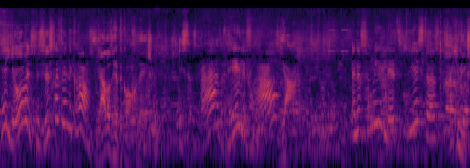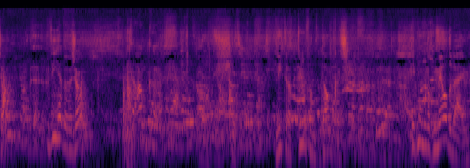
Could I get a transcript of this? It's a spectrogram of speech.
Hé hey Joris, je zus staat in de krant. Ja, dat heb ik al gelezen. Is dat waar? Dat hele verhaal? Ja. En het familielid, wie is dat? Gaat je niks aan? Wie hebben we zo? Dankers. Oh, shit. Literatuur van Dankers. Ik moet me nog melden bij hem.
